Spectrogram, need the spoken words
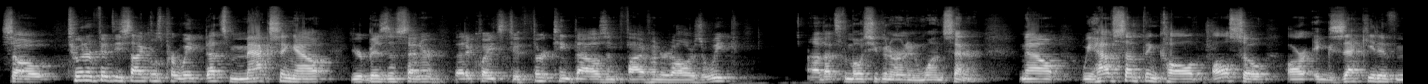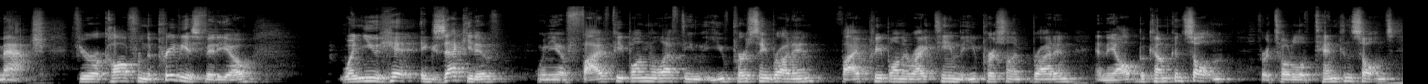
So 250 cycles per week, that's maxing out your business center. That equates to $13,500 a week. Uh, that's the most you can earn in one center. Now, we have something called also our executive match. If you recall from the previous video, when you hit executive, when you have five people on the left team that you personally brought in, five people on the right team that you personally brought in, and they all become consultant for a total of 10 consultants,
